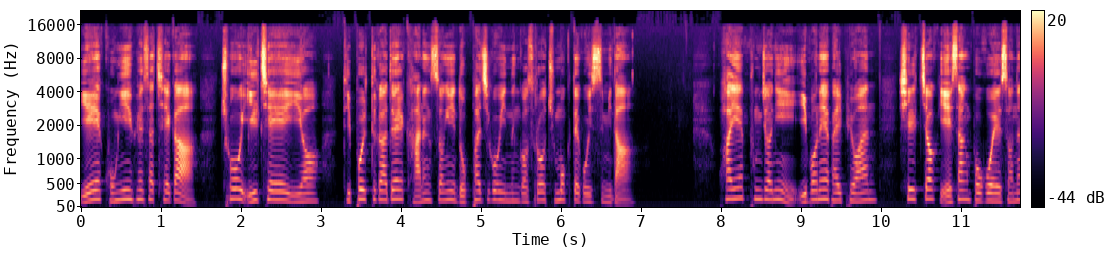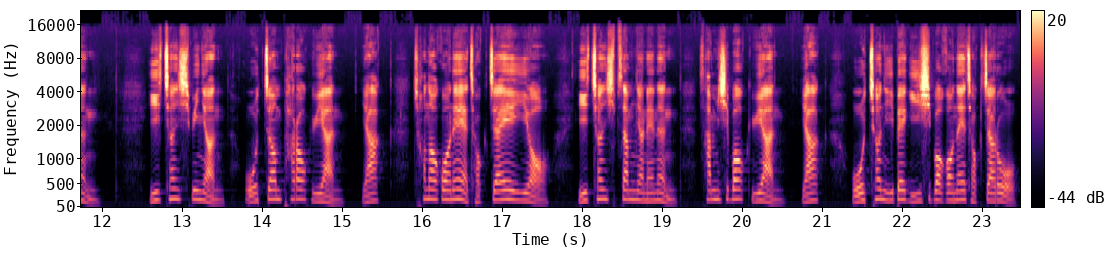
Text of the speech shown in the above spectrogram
예02 회사채가 초일체에 이어 디폴트가 될 가능성이 높아지고 있는 것으로 주목되고 있습니다. 화해풍전이 이번에 발표한 실적 예상 보고에서는 2012년 5.8억 위안 약 1천억 원의 적자에 이어 2013년에는 30억 위안 약 5,220억 원의 적자로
